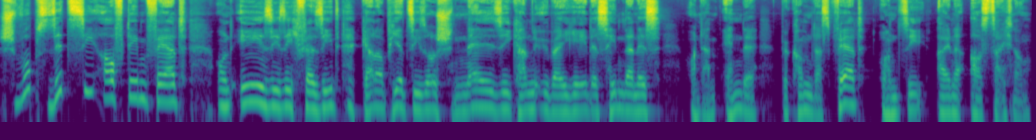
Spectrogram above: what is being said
schwupps sitzt sie auf dem Pferd und ehe sie sich versieht, galoppiert sie so schnell sie kann über jedes Hindernis und am Ende bekommen das Pferd und sie eine Auszeichnung.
